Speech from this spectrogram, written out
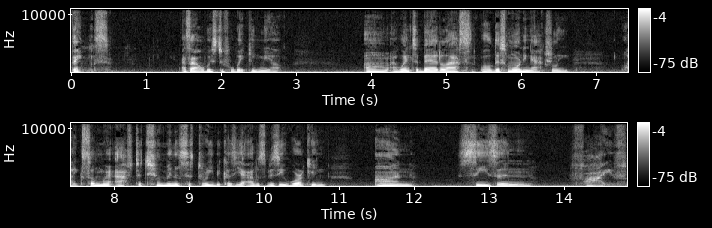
thanks, as I always do for waking me up. Um, I went to bed last, well, this morning actually, like somewhere after two minutes to three, because yeah, I was busy working on season five.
